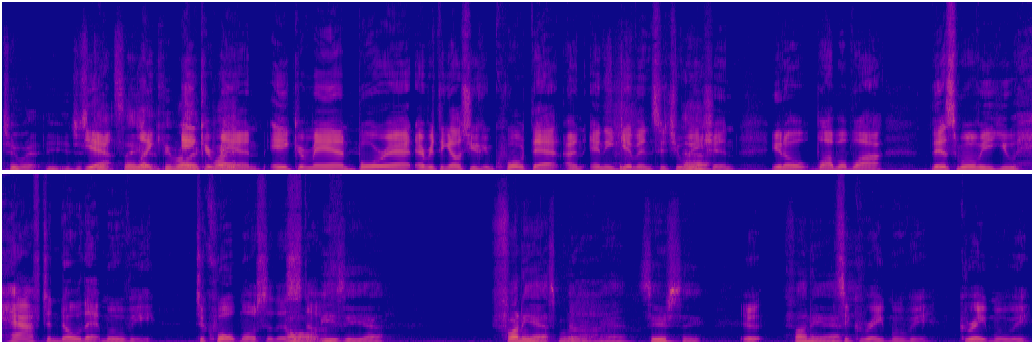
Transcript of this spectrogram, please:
to it. You, just yeah. can't say like it. People are like? Anchorman, Anchorman, Borat, everything else. You can quote that on any given situation. You know, blah blah blah. This movie, you have to know that movie to quote most of this Oh, stuff. easy, yeah. Funny ass movie, Uh, man. Seriously, It- funny ass. It's a great movie. Great movie.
